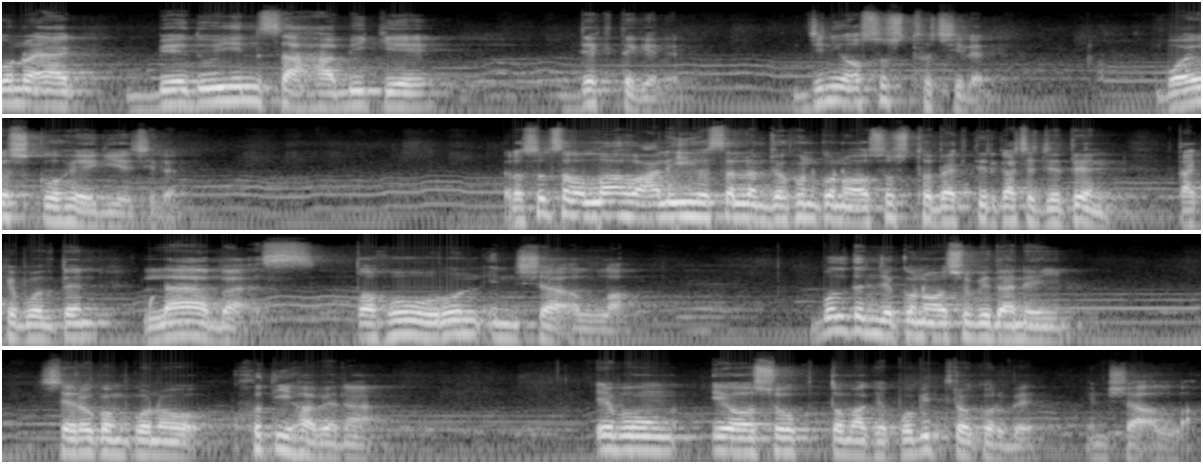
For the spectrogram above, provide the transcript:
কোনো এক বেদুইন সাহাবিকে দেখতে গেলেন, যিনি অসুস্থ ছিলেন, বয়স্ক হয়ে গিয়েছিলেন। রসুল সাল্লাহ আলী আসাল্লাম যখন কোনো অসুস্থ ব্যক্তির কাছে যেতেন, তাকে বলতেন, লা বাস, তহরুন ইনশা আল্লাহ বলতেন যে কোনো অসুবিধা নেই সেরকম কোনো ক্ষতি হবে না। এবং এ অসুখ তোমাকে পবিত্র করবে ইনশা আল্লাহ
